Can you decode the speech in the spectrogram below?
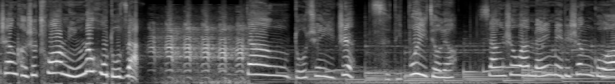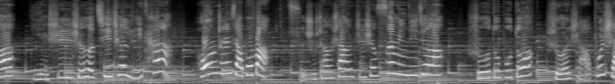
尘可是出了名的护犊子。但毒圈已至，此地不宜久留。享受完美美的圣果，也是时候驱车离开了。红尘小播报：此时场上只剩四名敌军了，说多不多，说少不少，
